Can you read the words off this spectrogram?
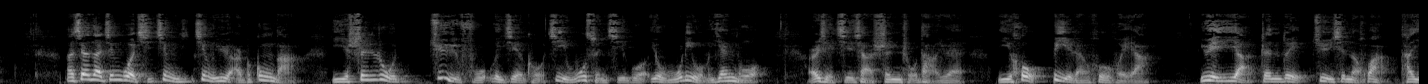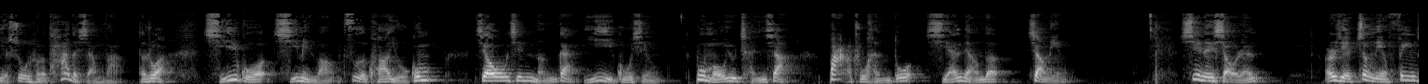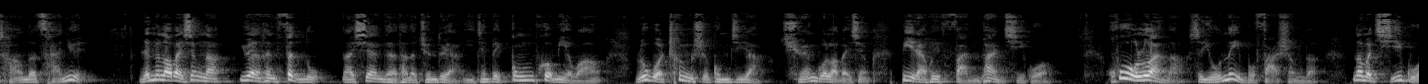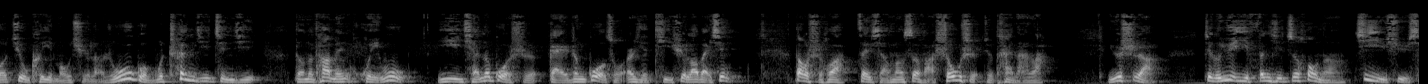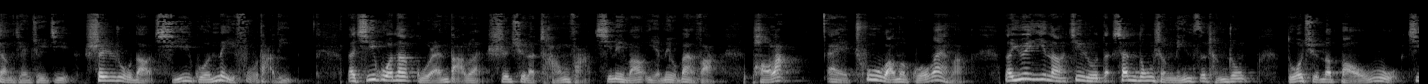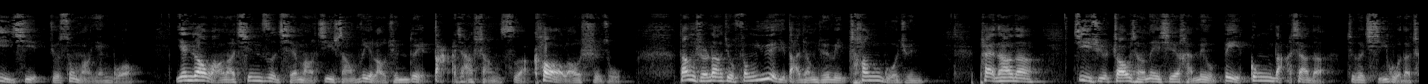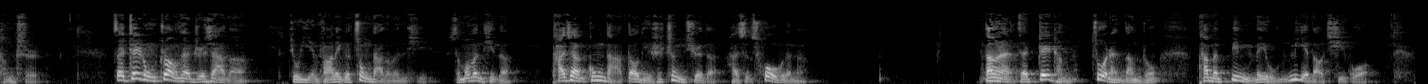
那现在经过其境境遇而不攻打，以深入巨服为借口，既无损齐国，又无利我们燕国，而且结下深仇大怨，以后必然后悔呀。乐毅啊，针对巨信的话，他也说出了他的想法。他说啊，齐国齐闵王自夸有功。骄矜能干，一意孤行，不谋于臣下，罢黜很多贤良的将领，信任小人，而且政令非常的残虐，人民老百姓呢怨恨愤怒。那现在他的军队啊已经被攻破灭亡，如果趁势攻击啊，全国老百姓必然会反叛齐国，祸乱呢是由内部发生的，那么齐国就可以谋取了。如果不趁机进击，等到他们悔悟。以前的过失，改正过错，而且体恤老百姓，到时候啊，再想方设法收拾就太难了。于是啊，这个乐毅分析之后呢，继续向前追击，深入到齐国内附大地。那齐国呢，果然大乱，失去了长法，齐闵王也没有办法跑了，哎，出亡到国外了。那乐毅呢，进入山东省临淄城中，夺取了宝物祭器，就送往燕国。燕昭王呢，亲自前往祭赏魏老军队，大加赏赐啊，犒劳士卒。当时呢，就封乐毅大将军为昌国君，派他呢继续招降那些还没有被攻打下的这个齐国的城池。在这种状态之下呢，就引发了一个重大的问题。什么问题呢？他这样攻打到底是正确的还是错误的呢？当然，在这场作战当中，他们并没有灭到齐国，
